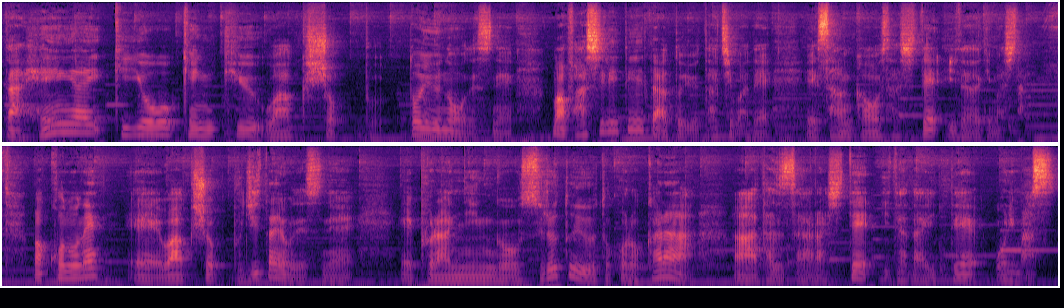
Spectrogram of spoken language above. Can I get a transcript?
た偏愛企業研究ワークショップというのをですね、まあ、ファシリテーターという立場で参加をさせていただきました。まあ、このね、えワークショップ自体をですね、えプランニングをするというところからあ携わらせていただいております。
